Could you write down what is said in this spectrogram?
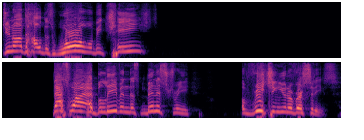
Do you know how this world will be changed? That's why I believe in this ministry of reaching universities.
